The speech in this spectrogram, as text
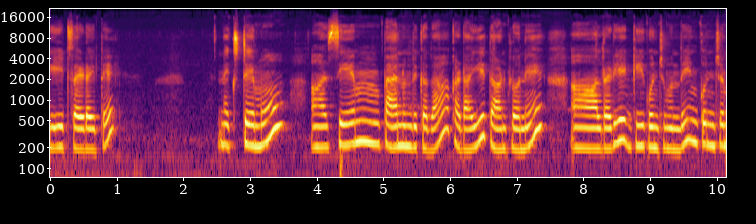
ఇటు సైడ్ అయితే నెక్స్ట్ ఏమో సేమ్ ప్యాన్ ఉంది కదా కడాయి దాంట్లోనే ఆల్రెడీ గీ కొంచెం ఉంది. ఇంకొంచెం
